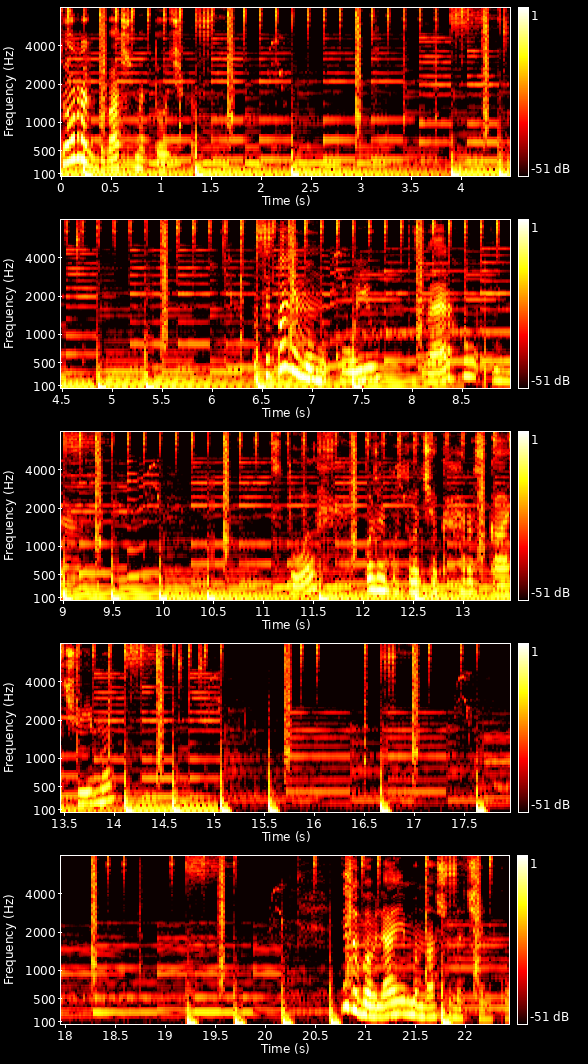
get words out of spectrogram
42 шматочка. Посипаємо мукою зверху і на стол. Кожен кусочок розкачуємо. І додаємо нашу начинку.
